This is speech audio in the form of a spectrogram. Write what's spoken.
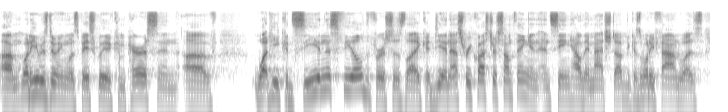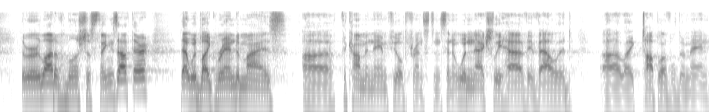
Um, what he was doing was basically a comparison of what he could see in this field versus like a DNS request or something and, and, seeing how they matched up because what he found was there were a lot of malicious things out there that would like randomize uh, the common name field, for instance, and it wouldn't actually have a valid uh, like top level domain.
